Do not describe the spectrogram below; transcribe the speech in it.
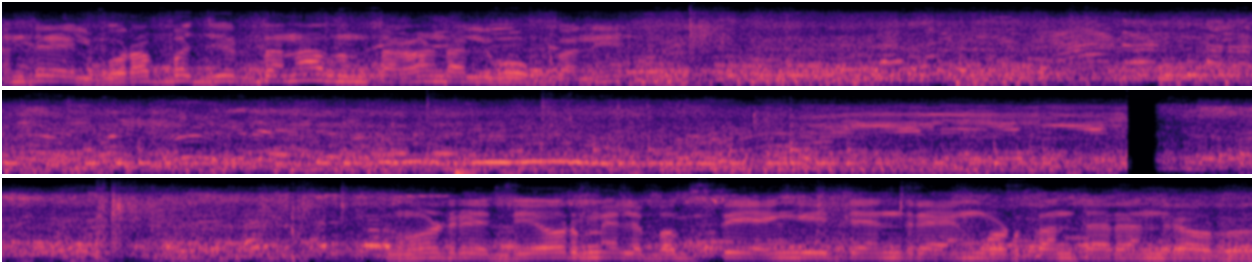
ಅಂದರೆ ಇಲ್ಲಿ ಗುರಪ್ಪಜ್ಜಿ ಇರ್ತಾನೆ, ಅದನ್ನ ತಗೊಂಡು ಅಲ್ಲಿಗೆ ಹೋಗ್ತಾನೆ. ನೋಡ್ರಿ, ದೇವ್ರ ಮೇಲೆ ಭಕ್ತಿ ಹೆಂಗೈತೆ ಅಂದರೆ ಹೆಂಗೆ ಹೊಡ್ಕೊಂತಾರೆ ಅಂದ್ರೆ ಅವರು.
